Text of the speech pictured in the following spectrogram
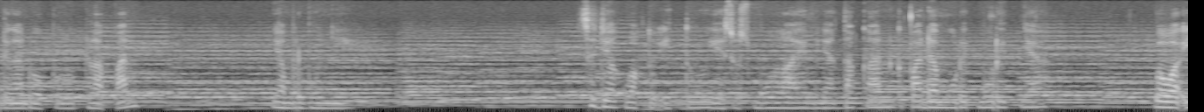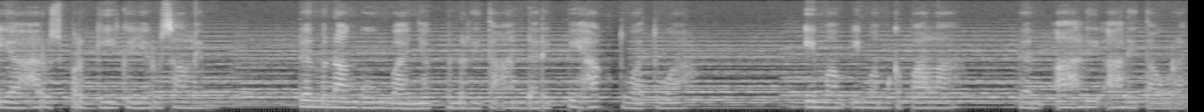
dengan 28 yang berbunyi Sejak waktu itu Yesus mulai menyatakan kepada murid-muridnya bahwa ia harus pergi ke Yerusalem dan menanggung banyak penderitaan dari pihak tua-tua, imam-imam kepala, dan ahli-ahli Taurat,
